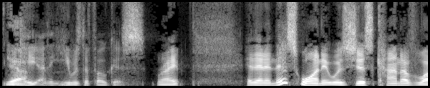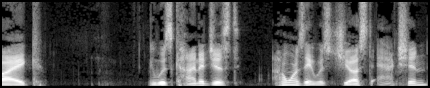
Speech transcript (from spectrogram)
Yeah. He, I think he was the focus, right? And then in this one, it was just kind of like it was kind of just I don't want to say it was just action,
